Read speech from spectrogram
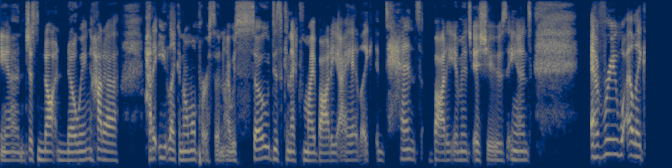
and just not knowing how to how to eat like a normal person. I was so disconnected from my body. I had like intense body image issues and every uh, like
